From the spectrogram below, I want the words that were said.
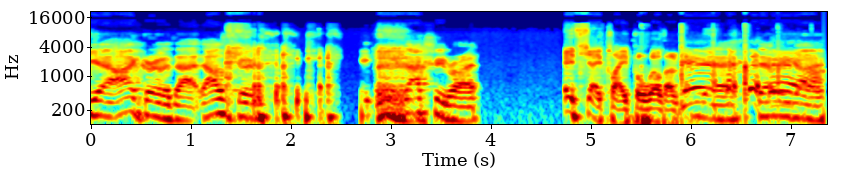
Yeah, I agree with that. That was good. He- He's actually right. It's Jay Claypool. Well done. Yeah, there we go.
